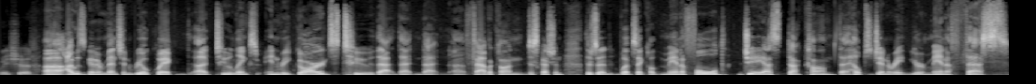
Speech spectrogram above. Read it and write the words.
We should. Uh, I was going to mention real quick uh, two links in regards to that that that uh, favicon discussion. There's a website called manifoldjs.com that helps generate your manifests.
